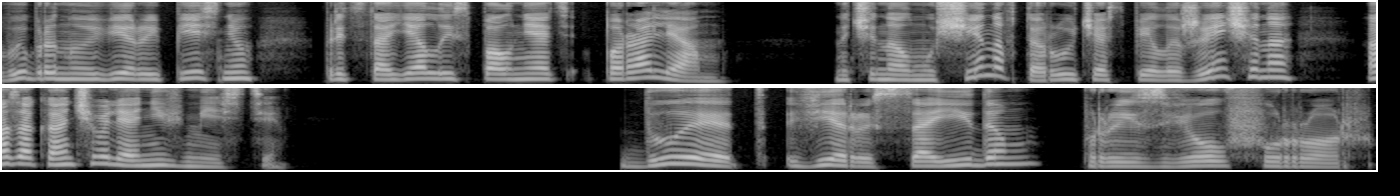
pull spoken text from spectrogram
Выбранную Верой песню предстояло исполнять по ролям. Начинал мужчина, вторую часть пела женщина, а заканчивали они вместе. Дуэт Веры с Саидом произвел фурор.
